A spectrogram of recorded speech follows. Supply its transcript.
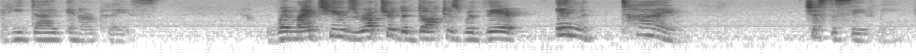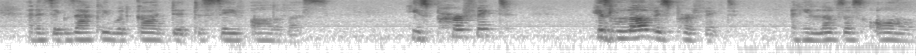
and he died in our place. When my tubes ruptured, the doctors were there in time just to save me. And it's exactly what God did to save all of us. He's perfect. His love is perfect. And he loves us all.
